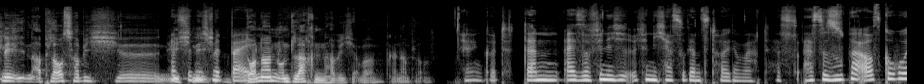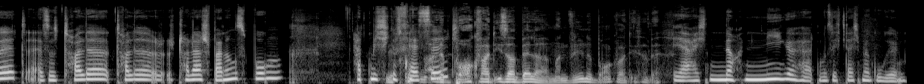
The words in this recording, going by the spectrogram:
Nee, einen Applaus habe ich äh, nicht. du nee, nicht ich- mit bei? Donnern und Lachen habe ich, aber keinen Applaus. Ja, gut. Dann, also finde ich, finde ich, hast du ganz toll gemacht. Hast, hast du super ausgeholt. Also tolle, tolle, toller Spannungsbogen. Hat mich Jetzt kommt eine gefesselt. Borgward Isabella. Man will eine Borgward Isabella. Ja, habe ich noch nie gehört. Muss ich gleich mal googeln.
